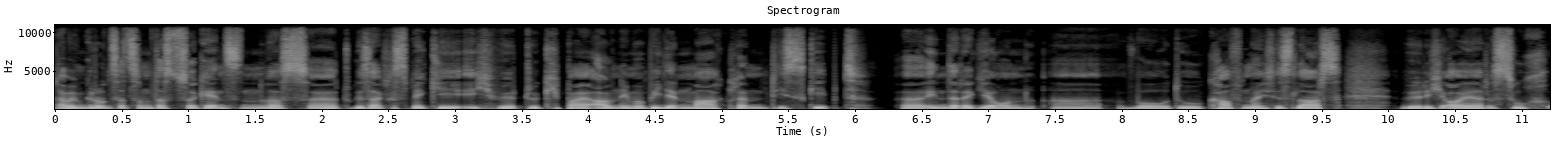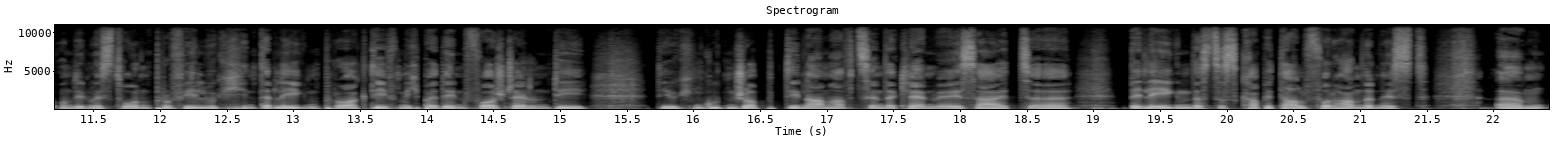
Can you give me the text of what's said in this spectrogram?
aber im Grundsatz, um das zu ergänzen, was äh, du gesagt hast, Miki, ich würde wirklich bei allen Immobilienmaklern, die es gibt, äh, in der Region, äh, wo du kaufen möchtest, Lars, würde ich euer Such- und Investorenprofil wirklich hinterlegen, proaktiv mich bei denen vorstellen, die, die wirklich einen guten Job, die namhaft sind, erklären, wer ihr seid, äh, belegen, dass das Kapital vorhanden ist. Ähm,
